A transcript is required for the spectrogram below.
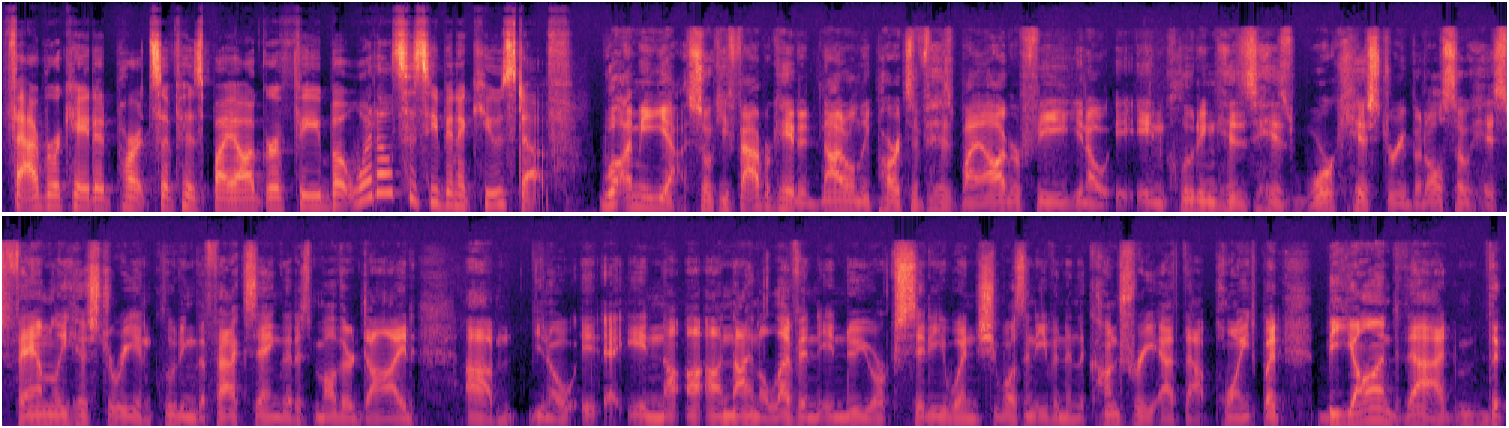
fabricated parts of his biography, but what else has he been accused of? Well, I mean, yeah. So he fabricated not only parts of his biography, you know, including his his work history, but also his family history, including the fact saying that his mother died, um, you know, in on 9/11 in New York City when she wasn't even in the country at that point. But beyond that, the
